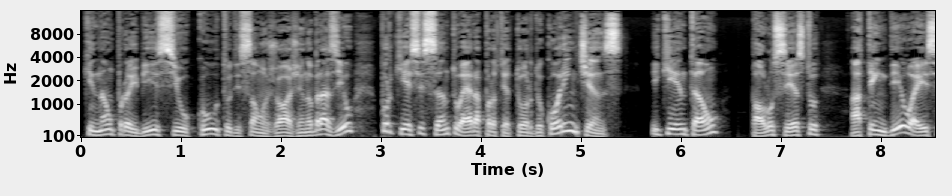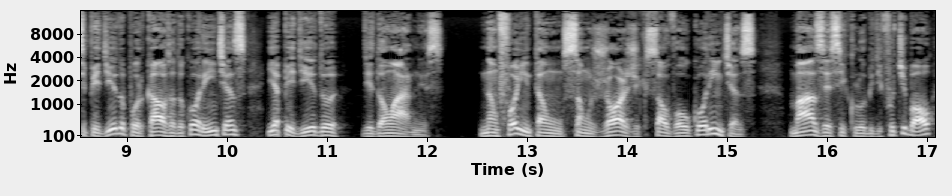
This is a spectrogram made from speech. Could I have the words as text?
que não proibisse o culto de São Jorge no Brasil, porque esse santo era protetor do Corinthians, e que então Paulo VI atendeu a esse pedido por causa do Corinthians e a pedido de Dom Arnes. Não foi então São Jorge que salvou o Corinthians, mas esse clube de futebol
